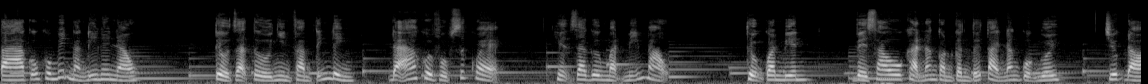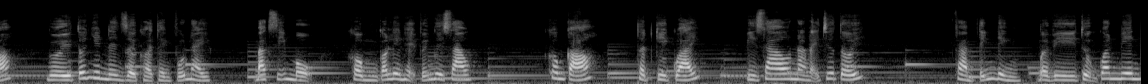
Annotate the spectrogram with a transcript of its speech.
ta cũng không biết nàng đi nơi nào. Tiểu dạ tử nhìn Phạm Tĩnh Đình, đã khôi phục sức khỏe, hiện ra gương mặt mỹ mạo. Thượng quan miên, về sau khả năng còn cần tới tài năng của ngươi. Trước đó, ngươi tốt nhất nên rời khỏi thành phố này. Bác sĩ mộ không có liên hệ với ngươi sao? Không có, thật kỳ quái, vì sao nàng lại chưa tới? Phạm Tĩnh Đình bởi vì thượng quan miên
